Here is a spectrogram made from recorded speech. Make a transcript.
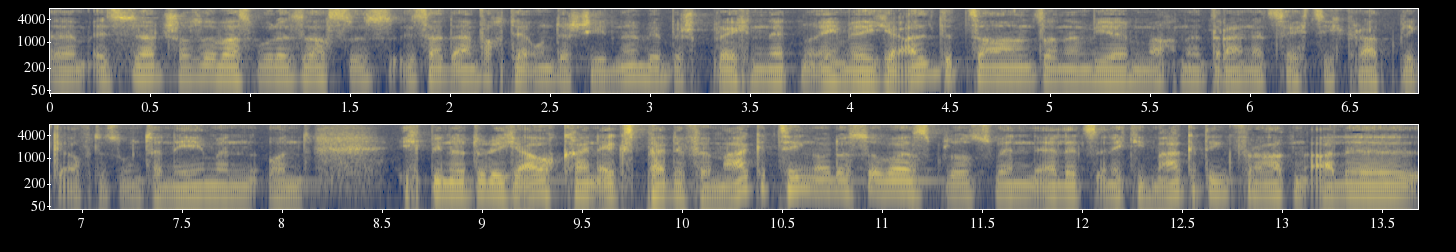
ähm, es ist halt schon sowas, wo du sagst, es ist halt einfach der Unterschied. Ne? Wir besprechen nicht nur irgendwelche alte Zahlen, sondern wir machen einen 360-Grad-Blick auf das Unternehmen. Und ich bin natürlich auch kein Experte für Marketing oder sowas, bloß wenn er letztendlich die Marketingfragen alle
